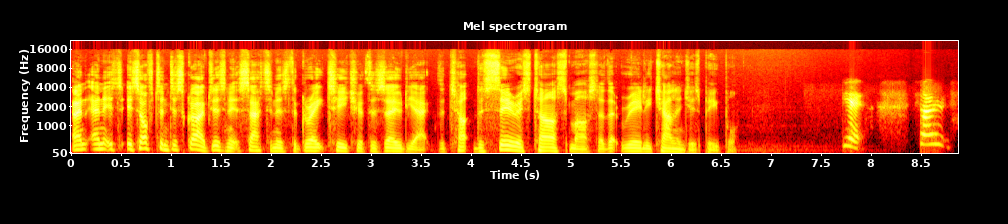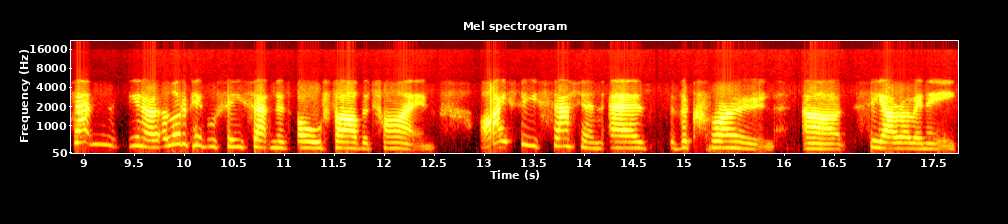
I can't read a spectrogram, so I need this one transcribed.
And and it's it's often described, isn't it, Saturn as the great teacher of the zodiac, the the serious taskmaster that really challenges people. Yes. So Saturn, you know, a lot of people see Saturn as old father time. I see Saturn as the crone, uh, C R O N E,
